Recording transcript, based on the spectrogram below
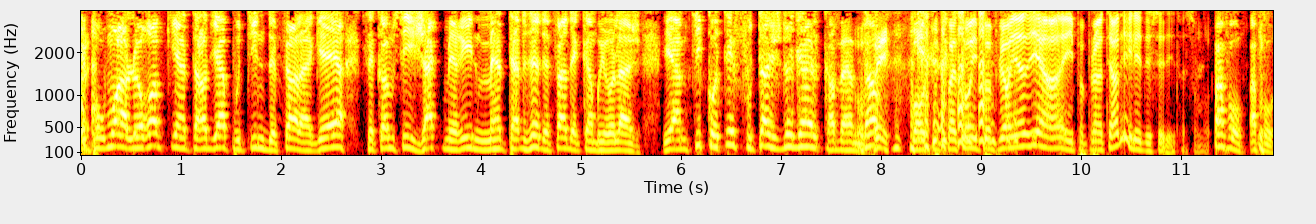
Et pour moi, l'Europe qui interdit à Poutine de faire la guerre, c'est comme si Jacques Mérine m'interdisait de faire des cambriolages. Il y a un petit côté foutage de gueule quand même, non Oui. Bon, de toute façon, il peut plus rien dire. Hein. Il peut plus l'interdire. Il est décédé de toute façon. Pas faux, pas faux.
